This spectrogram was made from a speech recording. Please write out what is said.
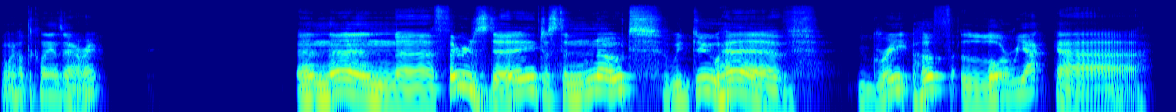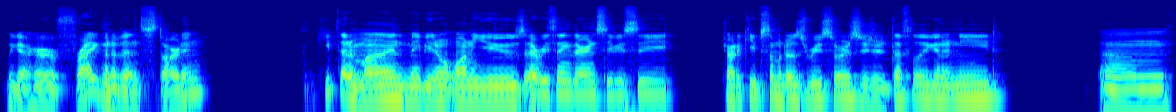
You want to help the clans out, right? And then uh, Thursday, just a note, we do have Great Hoof Loriaka. We got her fragment event starting. Keep that in mind. Maybe you don't want to use everything there in CVC. Try to keep some of those resources you're definitely going to need. Um,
